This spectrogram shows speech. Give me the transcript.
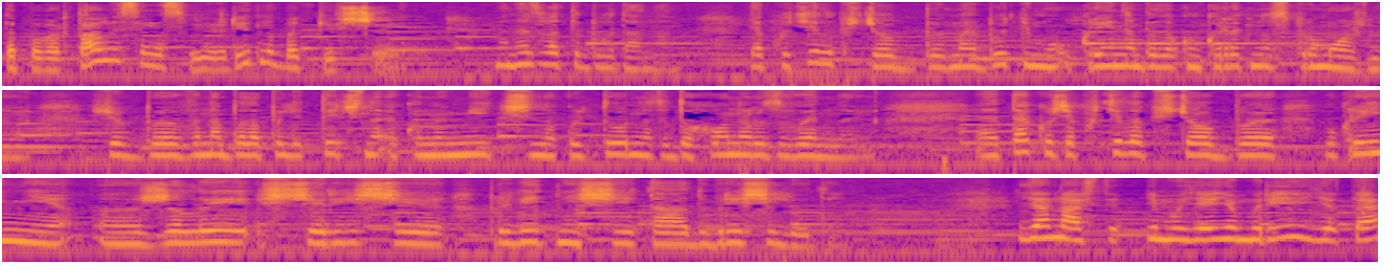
та поверталися на свою рідну батьківщину. Мене звати Богдана. Я б хотіла б, щоб в майбутньому Україна була конкурентно спроможною, щоб вона була політично, економічно, культурно та духовно розвинною. Е, Також я б хотіла б, щоб в Україні е, жили щиріші, привітніші та добріші люди. Я Настя, і моєю мрією є те,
